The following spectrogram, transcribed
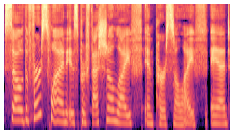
So the first one is professional life and personal life. And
